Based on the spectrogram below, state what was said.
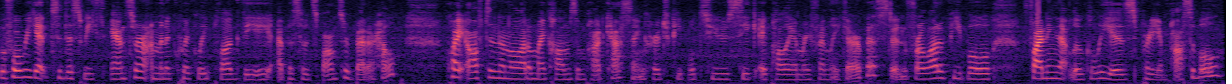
Before we get to this week's answer, I'm going to quickly plug the episode sponsor, BetterHelp. Quite often in a lot of my columns and podcasts, I encourage people to seek a polyamory friendly therapist, and for a lot of people, finding that locally is pretty impossible.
